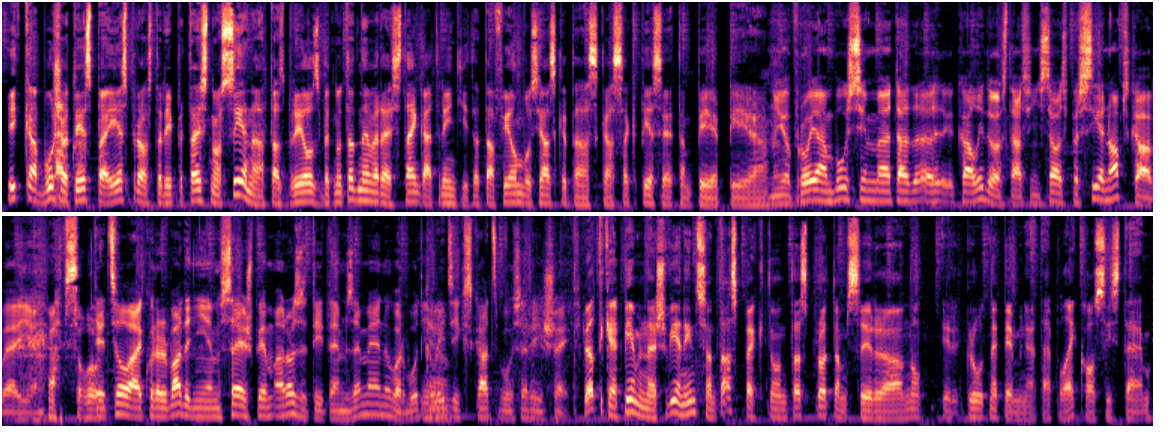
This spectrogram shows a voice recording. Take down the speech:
It kā būs šāda iespēja iesprāst arī pa taisno sienā tās brilles, bet nu, tad nevarēs staigāt riņķī. Tad tā filma būs jāskatās, kā saka, piesietam pie. pie... Nu, joprojām būsim tādā kā lidostās, viņi sauc par sienu apskāvējiem. Absolūti. Tie cilvēki, kur ar vadiņiem sēž pie rozetītēm zemē, nu varbūt līdzīgs skats būs arī šeit. Vēl tikai pieminēšu vienu interesantu aspektu, un tas, protams, ir, nu, ir grūti nepieminēt Apple ekosistēmu.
